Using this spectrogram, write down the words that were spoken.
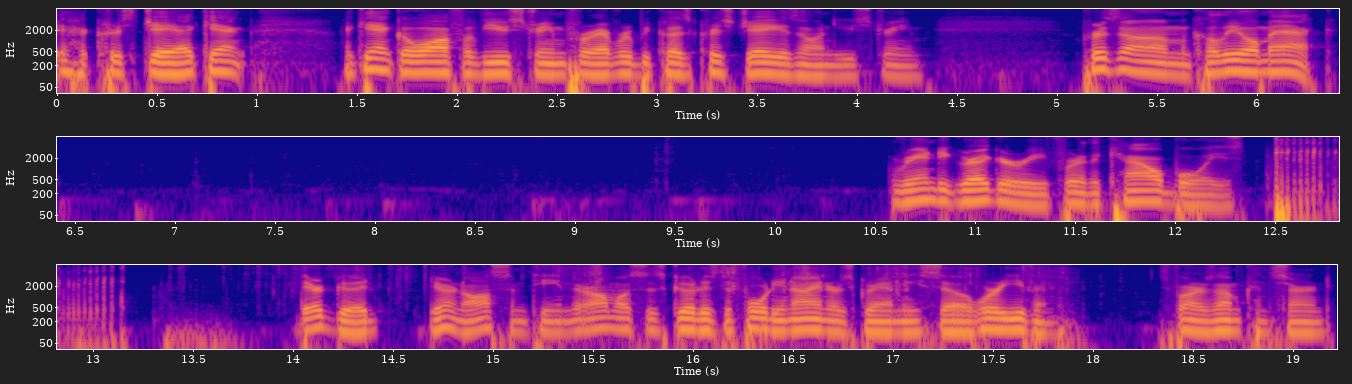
Yeah, Chris J. I can't I can't go off of Ustream forever because Chris J is on Ustream. Prizm, Khalil Mack. Randy Gregory for the Cowboys. They're good. They're an awesome team. They're almost as good as the 49ers, Grammy, so we're even as far as I'm concerned.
